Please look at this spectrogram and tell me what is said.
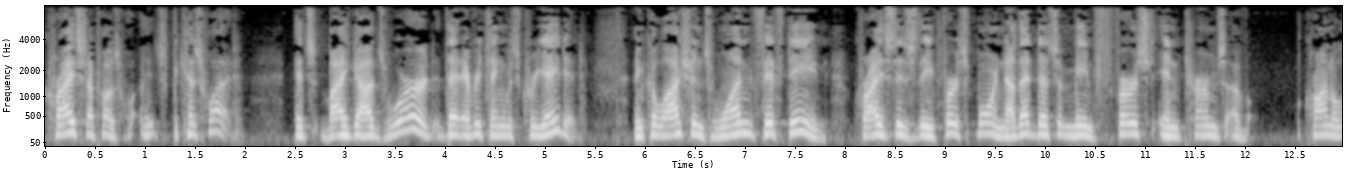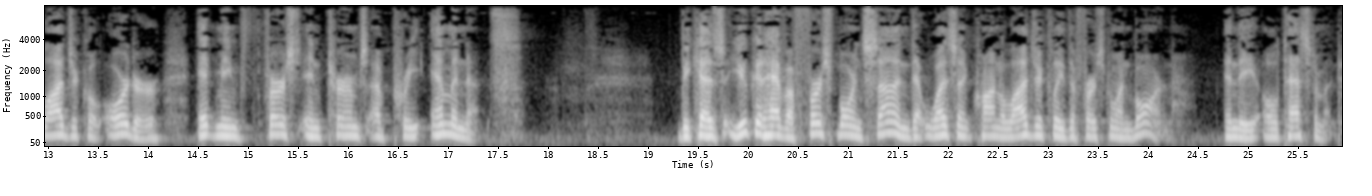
Christ upholds, it's because what? It's by God's word that everything was created. In Colossians 1:15, Christ is the firstborn. Now that doesn't mean first in terms of chronological order. It means first in terms of preeminence. Because you could have a firstborn son that wasn't chronologically the first one born in the Old Testament.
